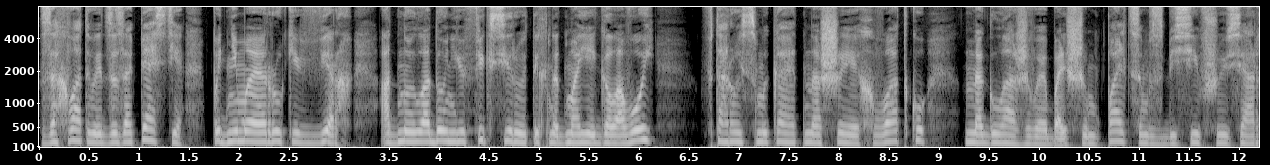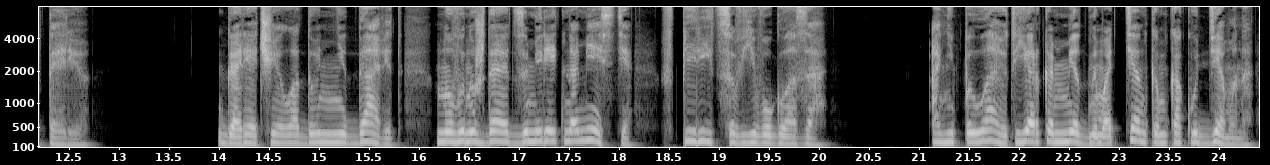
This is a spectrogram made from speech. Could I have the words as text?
Захватывает за запястье, поднимая руки вверх, одной ладонью фиксирует их над моей головой, второй смыкает на шее хватку, наглаживая большим пальцем взбесившуюся артерию. Горячая ладонь не давит, но вынуждает замереть на месте, впериться в его глаза. Они пылают ярко-медным оттенком, как у демона.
